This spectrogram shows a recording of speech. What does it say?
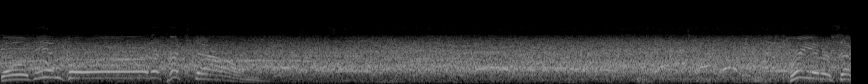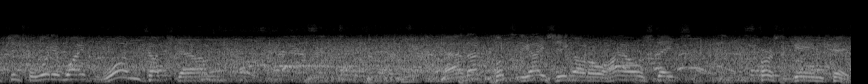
goes in for the touchdown. Three interceptions for William White, one touchdown. And that puts the icing on Ohio State's first game cake.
